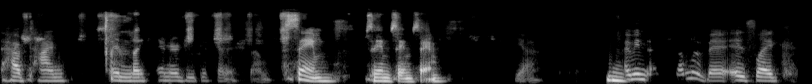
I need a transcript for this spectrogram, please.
have time and like energy to finish them. Same, same, same, same. Yeah. Mm. I mean, some of it is like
